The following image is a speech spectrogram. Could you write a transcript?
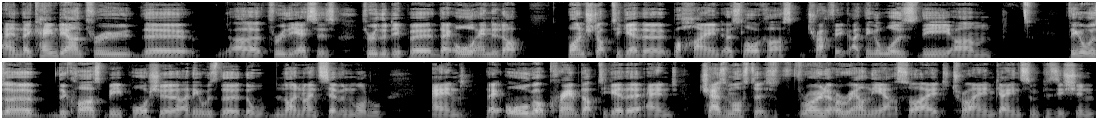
and they came down through the uh, through the S's, through the Dipper. They all ended up bunched up together behind a slower class traffic. I think it was the um, I think it was a the Class B Porsche. I think it was the the 997 model, and they all got cramped up together, and Chaz Mostert has thrown it around the outside to try and gain some position.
